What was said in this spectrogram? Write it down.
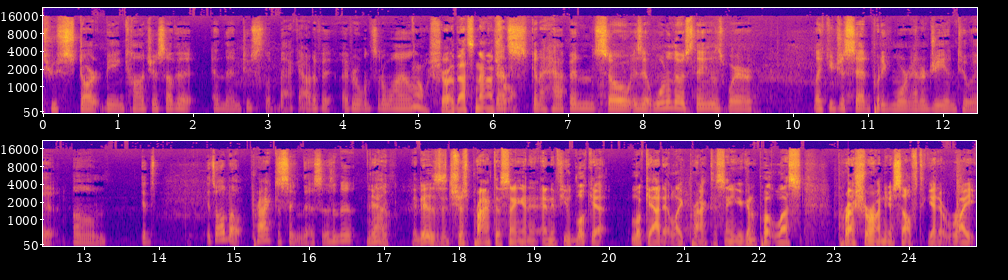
to start being conscious of it and then to slip back out of it every once in a while. Oh, sure, that's natural. that's gonna happen. So is it one of those things where, like you just said, putting more energy into it? Um, it's it's all about practicing this, isn't it? Yeah, Like, it is. It's just practicing, and it, and if you look at look at it like practicing, you're going to put less pressure on yourself to get it right.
